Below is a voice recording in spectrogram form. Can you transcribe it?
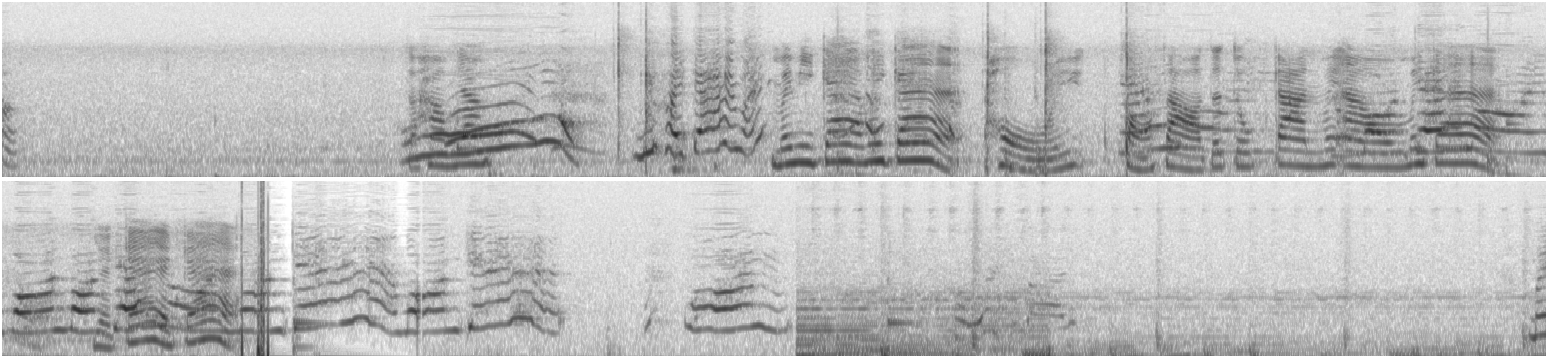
าๆจะทำยังโอ้มีใครแก้ให้ไหมไม่มีแก้ไม่แก้โหยสองสาวจะจุบกันไม่เอาไม่แก้ หน่อยบอลบอลอย่าแก้อย่าแก้ บอลแก้บอลแก้บอลโอ้ยตายไม่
